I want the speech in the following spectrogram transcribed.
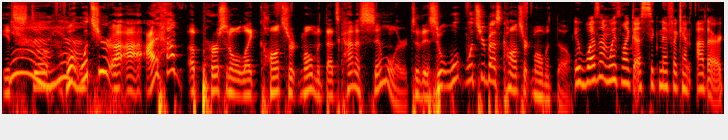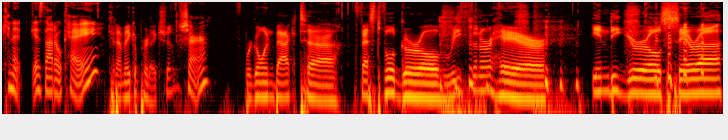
it's Yeah, still. yeah. What, what's your? I I I have a personal like concert moment that's kind of similar to this. What, what's your best concert moment though? It wasn't with like a significant other. Can it? Is that okay? Can I make a prediction? Sure. We're going back to festival girl, wreath in her hair, indie girl Sarah,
